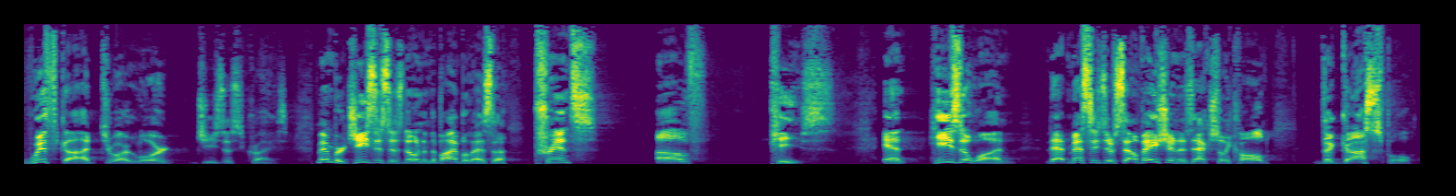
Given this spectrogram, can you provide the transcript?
with God through our Lord Jesus Christ. Remember, Jesus is known in the Bible as the Prince of Peace. And he's the one, that message of salvation is actually called the gospel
